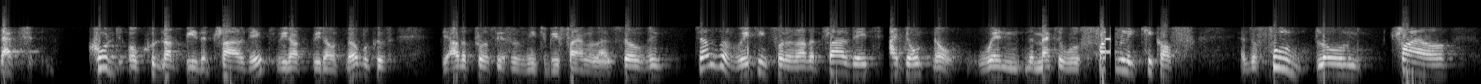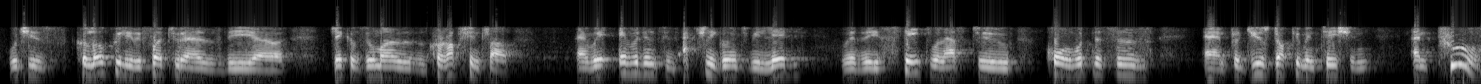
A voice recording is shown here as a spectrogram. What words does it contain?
that could or could not be the trial date. We not we don't know because the other processes need to be finalized. So in terms of waiting for another trial date, I don't know when the matter will finally kick off as a full blown trial, which is colloquially referred to as the uh, Jacob Zuma corruption trial, and where evidence is actually going to be led, where the state will have to call witnesses and produce documentation and prove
